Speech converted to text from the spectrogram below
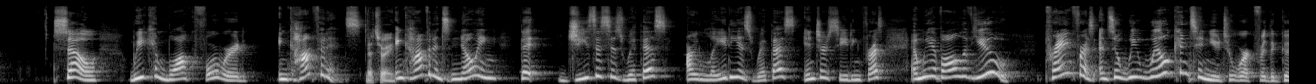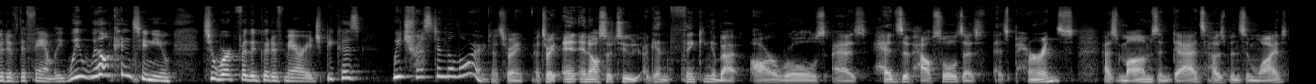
So we can walk forward in confidence. That's right. In confidence, knowing that Jesus is with us, Our Lady is with us, interceding for us, and we have all of you praying for us. And so we will continue to work for the good of the family. We will continue to work for the good of marriage because we trust in the Lord. That's right. That's right. And, and also too, again, thinking about our roles as heads of households, as as parents, as moms and dads, husbands and wives,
